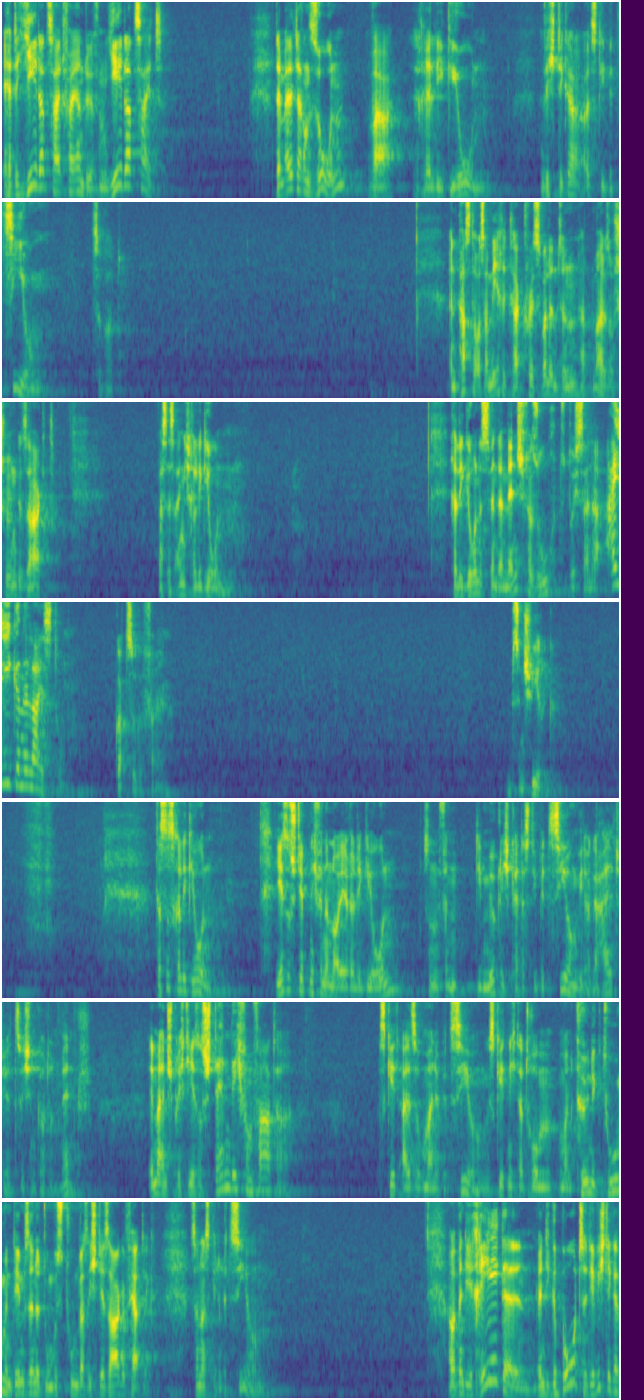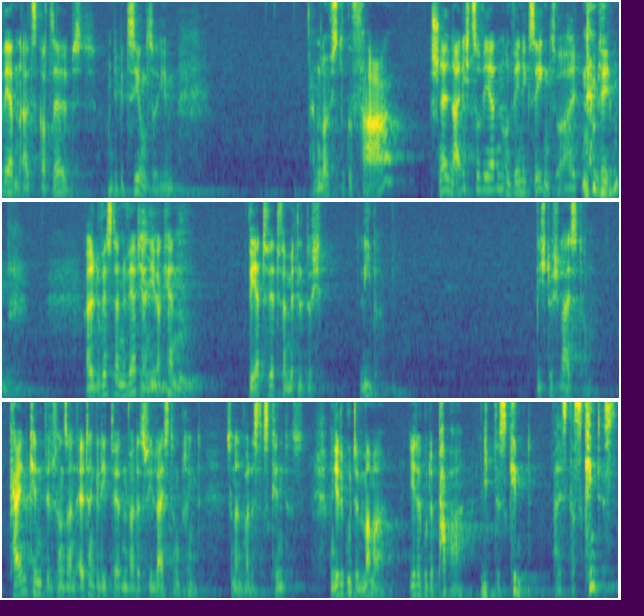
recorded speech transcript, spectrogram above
Er hätte jederzeit feiern dürfen, jederzeit. Dem älteren Sohn war Religion wichtiger als die Beziehung zu Gott. Ein Pastor aus Amerika, Chris Wellington, hat mal so schön gesagt, was ist eigentlich Religion? Religion ist, wenn der Mensch versucht, durch seine eigene Leistung Gott zu gefallen. Ein bisschen schwierig. Das ist Religion. Jesus stirbt nicht für eine neue Religion, sondern für die Möglichkeit, dass die Beziehung wieder geheilt wird zwischen Gott und Mensch. Immerhin spricht Jesus ständig vom Vater. Es geht also um eine Beziehung. Es geht nicht darum, um ein Königtum in dem Sinne, du musst tun, was ich dir sage, fertig, sondern es geht um Beziehung. Aber wenn die Regeln, wenn die Gebote dir wichtiger werden als Gott selbst und die Beziehung zu ihm, dann läufst du Gefahr, schnell neidisch zu werden und wenig Segen zu erhalten im Leben, weil du wirst deinen Wert ja nie erkennen. Wert wird vermittelt durch Liebe, nicht durch Leistung. Kein Kind will von seinen Eltern geliebt werden, weil es viel Leistung bringt, sondern weil es das Kind ist. Und jede gute Mama, jeder gute Papa liebt das Kind, weil es das Kind ist.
